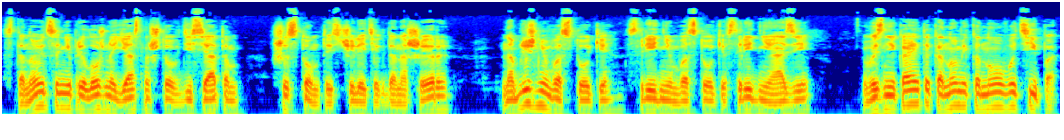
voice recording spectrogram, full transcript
становится непреложно ясно, что в X-VI тысячелетиях до нашей эры на Ближнем Востоке, в Среднем Востоке, в Средней Азии возникает экономика нового типа,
